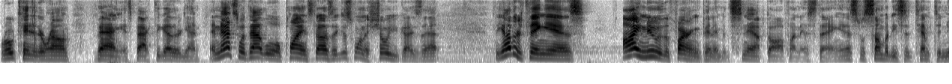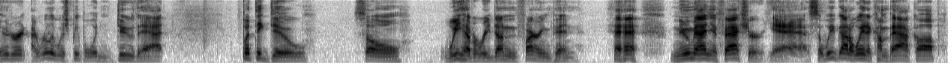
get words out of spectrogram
rotate it around, bang, it's back together again. And that's what that little appliance does. I just want to show you guys that. The other thing is, I knew the firing pin had been snapped off on this thing, and this was somebody's attempt to neuter it. I really wish people wouldn't do that, but they do. So we have a redundant firing pin. New manufacturer, yeah. So we've got a way to come back up.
